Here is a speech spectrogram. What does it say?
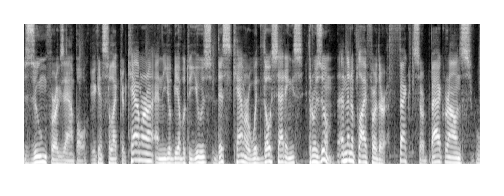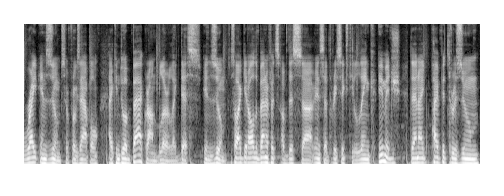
Zoom, for example. You can select your camera and you'll be able to use this camera with those settings through Zoom and then apply further effects or background backgrounds right in Zoom. So for example, I can do a background blur like this in Zoom. So I get all the benefits of this uh, Insta360 link image. Then I pipe it through Zoom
